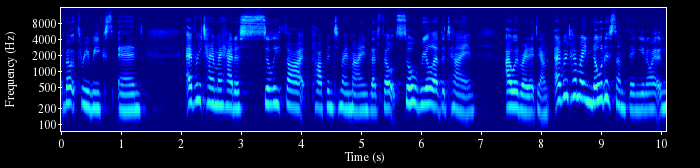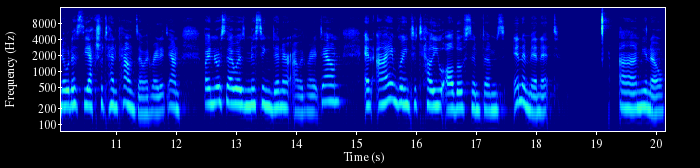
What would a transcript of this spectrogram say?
about three weeks and every time I had a silly thought pop into my mind that felt so real at the time, I would write it down. Every time I noticed something, you know, I noticed the extra 10 pounds, I would write it down. If I noticed that I was missing dinner, I would write it down. And I am going to tell you all those symptoms in a minute. Um, you know,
